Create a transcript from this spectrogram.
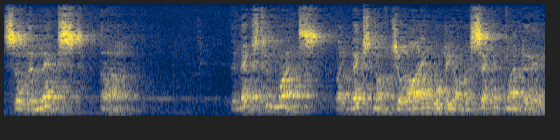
So the next. Uh, the next two months, like next month, July will be on the second Monday,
